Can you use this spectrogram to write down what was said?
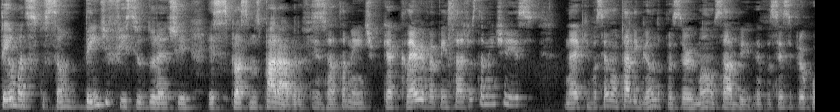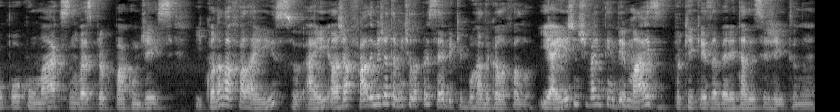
ter uma discussão bem difícil durante esses próximos parágrafos. Exatamente, porque a Clary vai pensar justamente isso né? Que você não tá ligando pro seu irmão, sabe? Você se preocupou com o Max, não vai se preocupar com o Jace. E quando ela fala isso, aí ela já fala imediatamente, ela percebe que burrada que ela falou. E aí a gente vai entender mais por que, que a Isabelle tá desse jeito, né?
